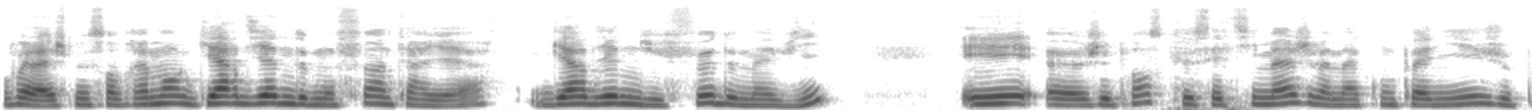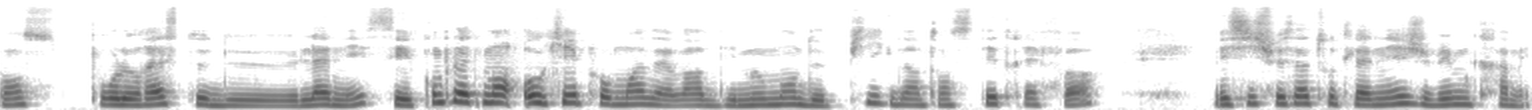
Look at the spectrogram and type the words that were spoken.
voilà, je me sens vraiment gardienne de mon feu intérieur, gardienne du feu de ma vie. Et euh, je pense que cette image va m'accompagner, je pense, pour le reste de l'année. C'est complètement ok pour moi d'avoir des moments de pic d'intensité très forts. Mais si je fais ça toute l'année, je vais me cramer.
